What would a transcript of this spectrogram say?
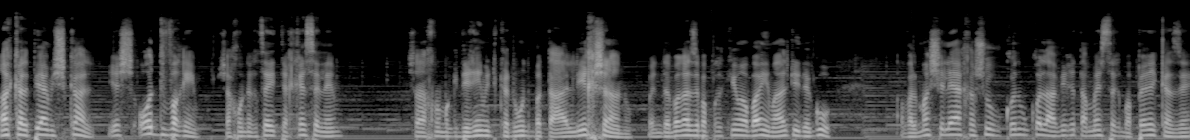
רק על פי המשקל. יש עוד דברים שאנחנו נרצה להתייחס אליהם שאנחנו מגדירים התקדמות בתהליך שלנו, ונדבר על זה בפרקים הבאים, אל תדאגו. אבל מה שלי היה חשוב, קודם כל להעביר את המסר בפרק הזה,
